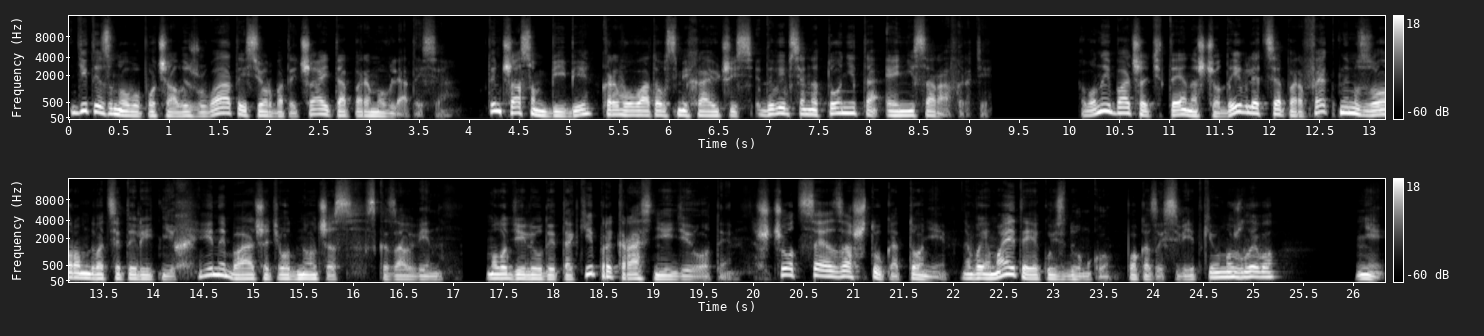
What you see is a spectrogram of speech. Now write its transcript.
Діти знову почали жувати, сьорбати чай та перемовлятися. Тим часом Бібі, кривувато всміхаючись, дивився на Тоні та Енніса Раферті. Вони бачать те, на що дивляться, перфектним зором двадцятилітніх, і не бачать водночас, сказав він. Молоді люди такі прекрасні ідіоти. Що це за штука, Тоні? Ви маєте якусь думку? Покази свідків, можливо? Ні.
